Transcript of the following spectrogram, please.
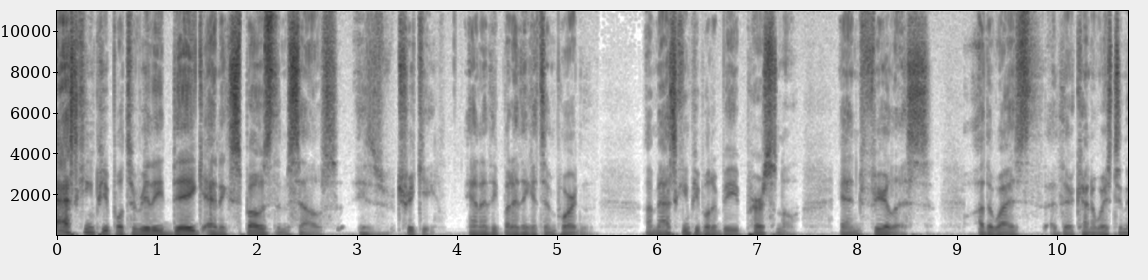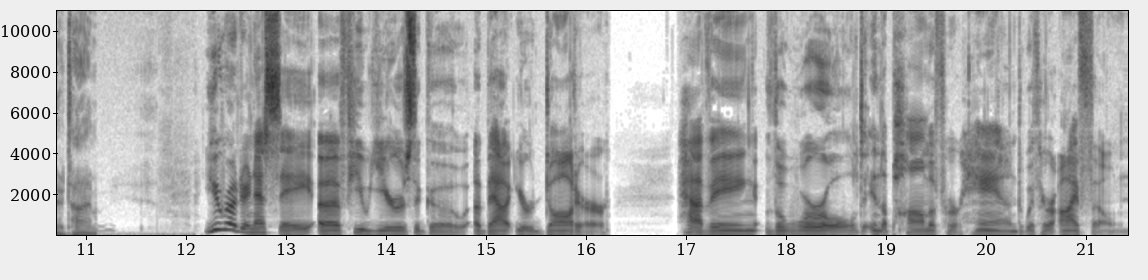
Asking people to really dig and expose themselves is tricky, and I think, but I think it's important. I'm asking people to be personal and fearless. Otherwise, they're kind of wasting their time. You wrote an essay a few years ago about your daughter having the world in the palm of her hand with her iPhone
